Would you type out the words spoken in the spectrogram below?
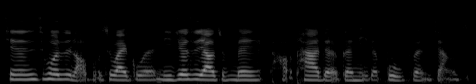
先生或是老婆是外国人，你就是要准备好他的跟你的部分这样子。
